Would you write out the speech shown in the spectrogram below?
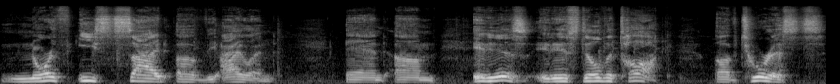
northeast side of the island, and um, it is it is still the talk of tourists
